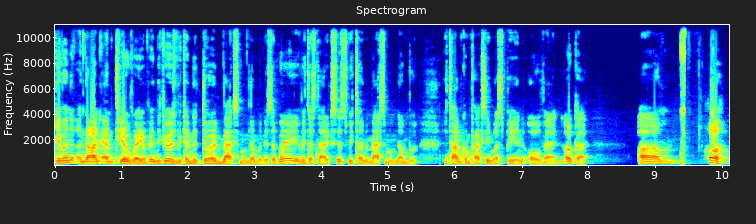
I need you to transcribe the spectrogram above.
Given a non-empty array of integers, return the third maximum number in this array. If it does not exist, return the maximum number. The time complexity must be in O of n. Okay. Um, huh.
